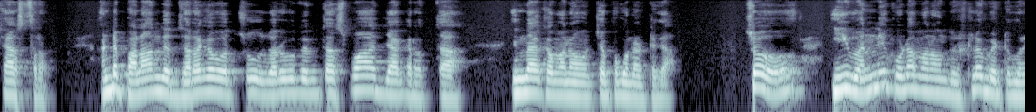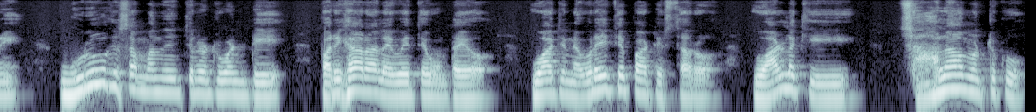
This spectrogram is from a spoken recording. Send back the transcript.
శాస్త్రం. అంటే ఫలాంది జరగవచ్చు జరుగుతుంది. తస్మా జాగ్రత్త. ఇందాక మనం చెప్పుకున్నట్టుగా. సో ఇవన్నీ కూడా మనం దృష్టిలో పెట్టుకుని గురువుకి సంబంధించినటువంటి పరిహారాలు ఏవైతే ఉంటాయో వాటిని ఎవరైతే పాటిస్తారో వాళ్ళకి చాలా మట్టుకు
